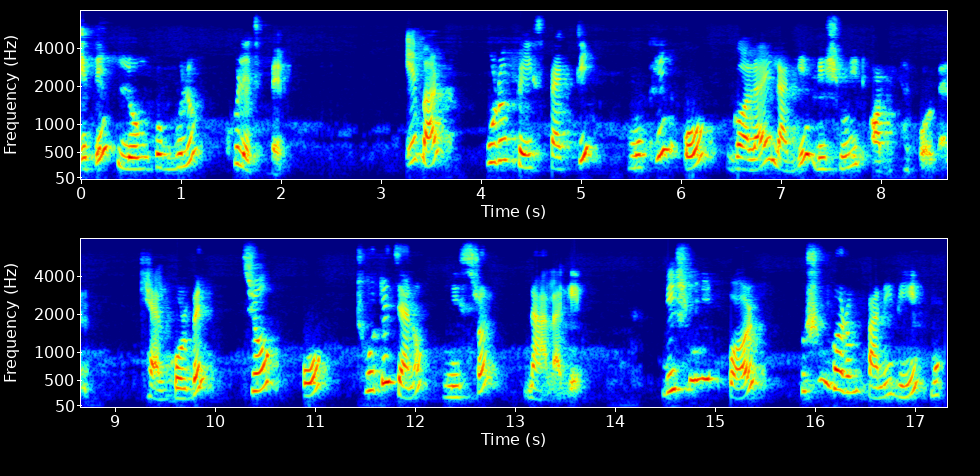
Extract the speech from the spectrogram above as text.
এতে লোমকূপগুলো খুলে যাবে। এবার পুরো ফেস প্যাকটি মুখে ও গলায় লাগিয়ে বিশ মিনিট অপেক্ষা করবেন। খেয়াল করবেন চোখ ও ঠোঁটে যেন মিশ্রণ না লাগে। বিশ মিনিট পর কুসুম গরম পানি দিয়ে মুখ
